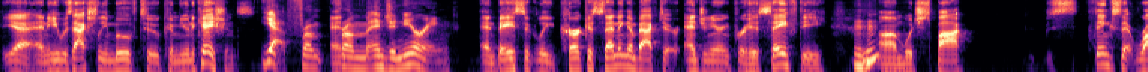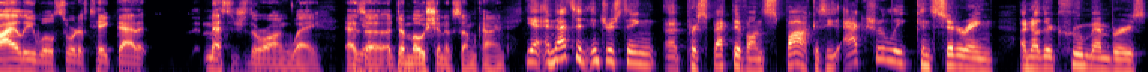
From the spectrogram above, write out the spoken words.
yeah, and he was actually moved to communications, Yeah, from And- from engineering. and basically Kirk is sending him back to engineering for his safety, Mhm. um, which Spock thinks that Riley will sort of take that message the wrong way as a, a demotion of some kind. Yeah, and that's an interesting uh, perspective on Spock, because he's actually considering another crew member's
